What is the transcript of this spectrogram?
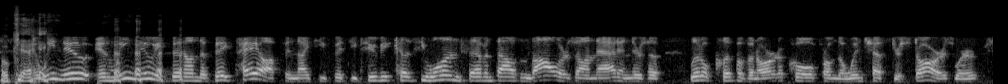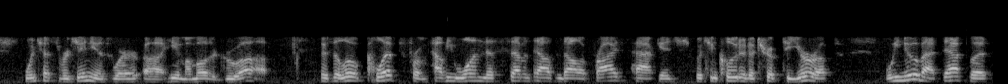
Okay. And we knew, and we knew he'd been on the Big Payoff in 1952 because he won seven thousand dollars on that. And there's a little clip of an article from the Winchester Stars, where Winchester, Virginia, is where uh, he and my mother grew up. There's a little clip from how he won this seven thousand dollar prize package, which included a trip to Europe. We knew about that, but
